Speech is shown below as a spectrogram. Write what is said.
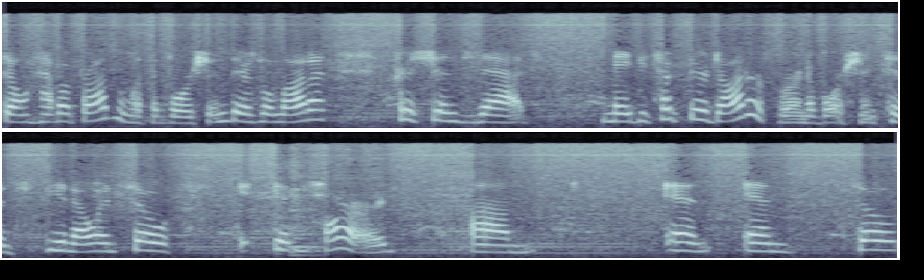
don't have a problem with abortion. There's a lot of Christians that maybe took their daughter for an abortion because you know, and so it, it's hard. Um, and and so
